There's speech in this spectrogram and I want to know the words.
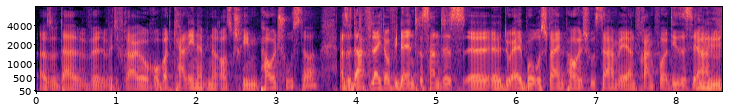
Also da wird, wird die Frage, Robert Kallin habe ich noch rausgeschrieben, Paul Schuster. Also da vielleicht auch wieder interessantes äh, Duell Boris Stein, Paul Schuster haben wir ja in Frankfurt dieses Jahr mhm.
